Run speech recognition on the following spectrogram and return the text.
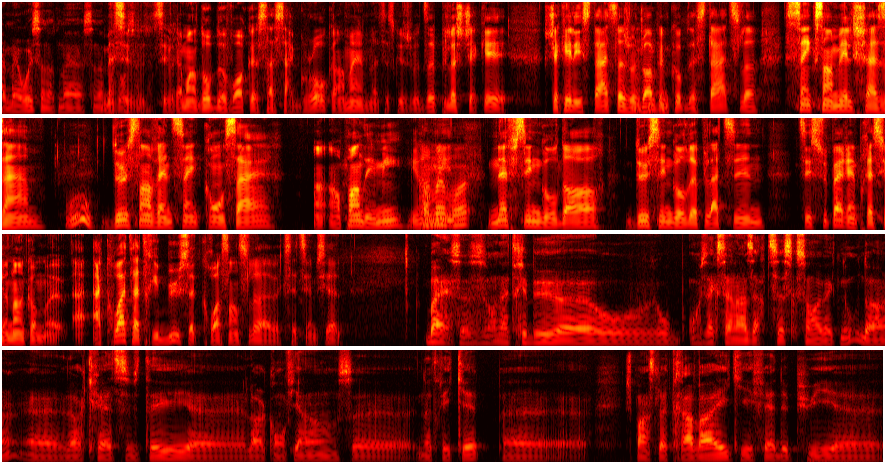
mais oui, c'est notre, notre Mais c'est vraiment dope de voir que ça, ça grow quand même. C'est ce que je veux dire. Puis là, je checkais, je checkais les stats. Là, je drop une coupe de stats. Là. 500 000 Shazam, Ouh. 225 concerts en, en pandémie. You know Quand what I même, mean? ouais. 9 singles d'or, 2 singles de platine. C'est super impressionnant. Comme, euh, à, à quoi t'attribues cette croissance-là avec 7e ciel? Ben, ça- on attribue euh, aux, aux- aux excellents artistes qui sont avec nous, d'un, euh, leur créativité, euh, leur confiance, euh, notre équipe. euh, je pense le travail qui est fait depuis, euh,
